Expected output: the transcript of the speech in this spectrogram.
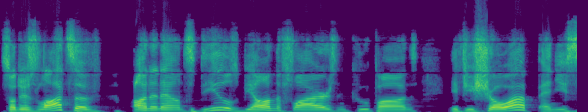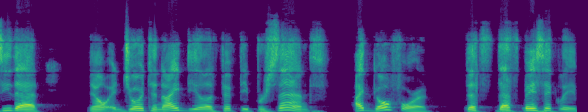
So there's lots of unannounced deals beyond the flyers and coupons. If you show up and you see that, you know, enjoy tonight deal at 50%, I'd go for it that's that's basically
